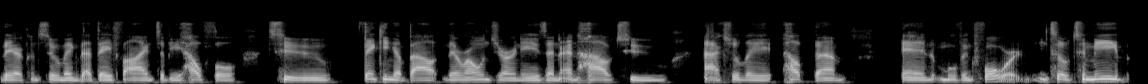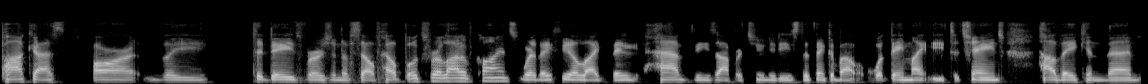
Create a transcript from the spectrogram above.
they are consuming that they find to be helpful to thinking about their own journeys and, and how to actually help them in moving forward. And so to me, podcasts are the today's version of self-help books for a lot of clients where they feel like they have these opportunities to think about what they might need to change how they can then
